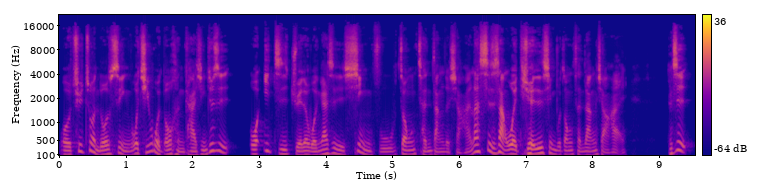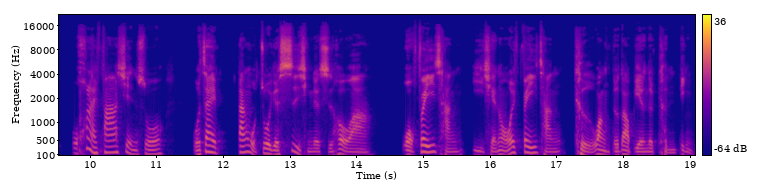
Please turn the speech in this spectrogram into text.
我去做很多事情，我其实我都很开心，就是。我一直觉得我应该是幸福中成长的小孩，那事实上我也的确是幸福中成长小孩。可是我后来发现说，我在当我做一个事情的时候啊，我非常以前哦，我会非常渴望得到别人的肯定。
